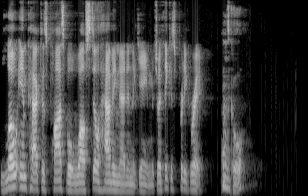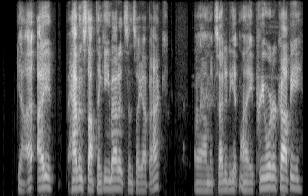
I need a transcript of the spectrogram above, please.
low impact as possible while still having that in the game, which I think is pretty great. that's cool. yeah, I, I haven't stopped thinking about it since I got back. Uh, I'm excited to get my pre-order copy,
